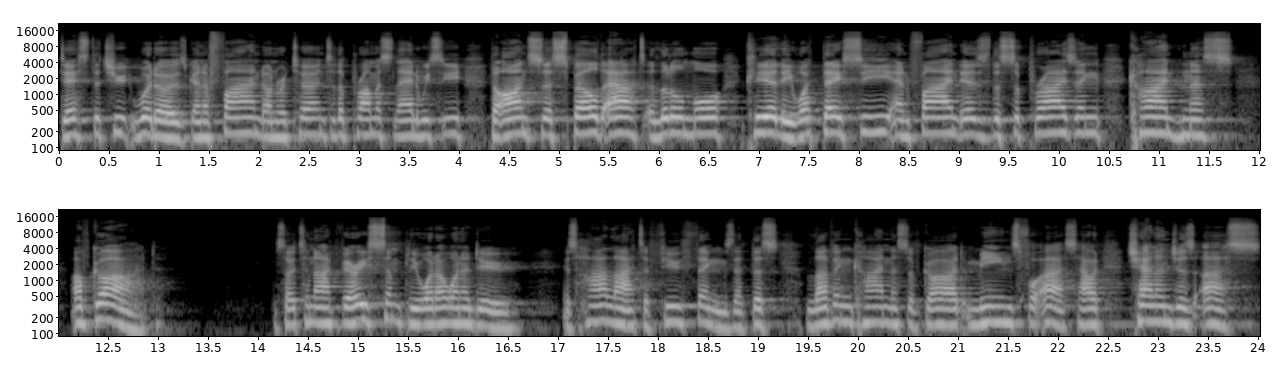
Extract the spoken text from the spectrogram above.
destitute widows going to find on return to the promised land? We see the answer spelled out a little more clearly. What they see and find is the surprising kindness of God. So, tonight, very simply, what I want to do is highlight a few things that this loving kindness of God means for us, how it challenges us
